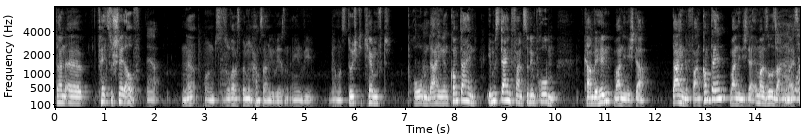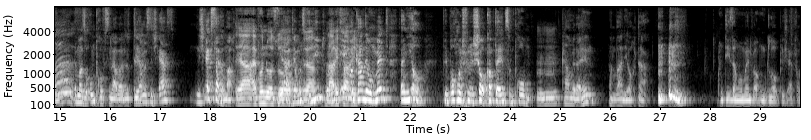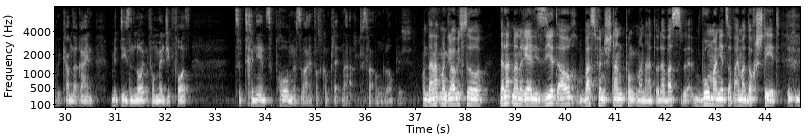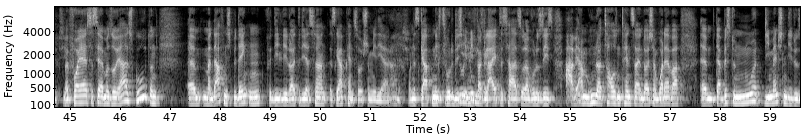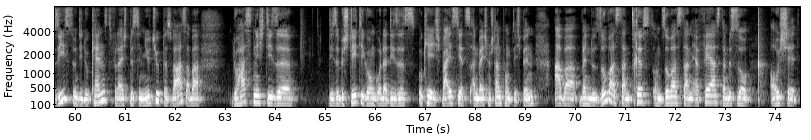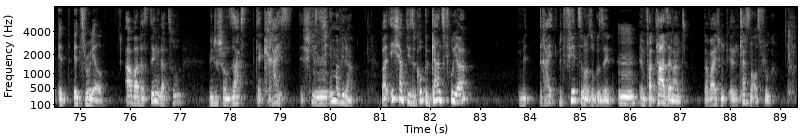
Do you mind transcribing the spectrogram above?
dann äh, fällst du schnell auf. Ja. Ne? Und so war das bei mir in Hamza gewesen. Irgendwie. Wir haben uns durchgekämpft, Proben dahin gegangen. Kommt dahin, ihr müsst dahin fahren zu den Proben. Kamen wir hin, waren die nicht da dahin gefahren, kommt dahin, waren die nicht da. Immer so Sachen, ah, weißt du? Immer so unprofessionell, aber die ja. haben es nicht ernst, nicht extra gemacht. Ja, einfach nur so. Ja, die haben uns ja, geliebt. Und dann irgendwann kam der Moment, sagen, yo, wir brauchen euch für eine Show, kommt dahin zum Proben. Mhm. Kamen wir dahin, dann waren die auch da. Und dieser Moment war unglaublich einfach. Wir kamen da rein mit diesen Leuten von Magic Force zu trainieren, zu proben. Das war einfach komplett nah. Das war unglaublich. Und dann hat man, glaube ich, so dann hat man realisiert auch, was für einen Standpunkt man hat oder was, wo man jetzt auf einmal doch steht. Definitiv. Weil vorher ist es ja immer so, ja, ist gut und ähm, man darf nicht bedenken, für die, die Leute, die das hören, es gab kein Social Media. Gar nicht. Und es gab nichts, wo du dich Nur irgendwie vergleitet hast oder wo du siehst, ah, wir haben 100.000 Tänzer in Deutschland, whatever. Ähm, da bist du nur die Menschen, die du siehst und die du kennst, vielleicht bis in YouTube, das war's, aber du hast nicht diese diese Bestätigung oder dieses, okay, ich weiß jetzt, an welchem Standpunkt ich bin, aber wenn du sowas dann triffst und sowas dann erfährst, dann bist du so, oh shit, it, it's real. Aber das Ding dazu, wie du schon sagst, der Kreis, der schließt mhm. sich immer wieder. Weil ich habe diese Gruppe ganz früher mit, drei, mit 14 oder so gesehen, mhm. im Phantasialand. Da war ich mit einem Klassenausflug.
